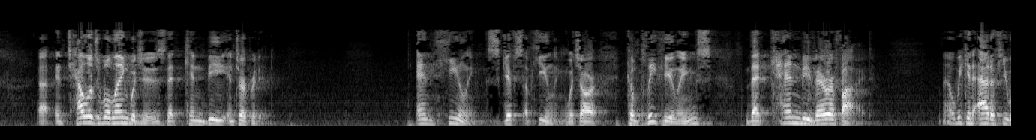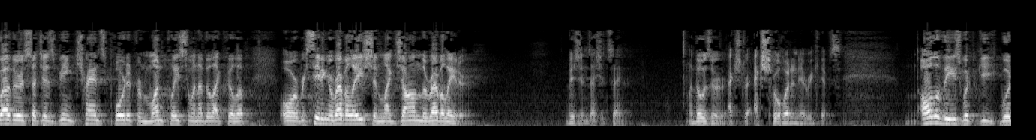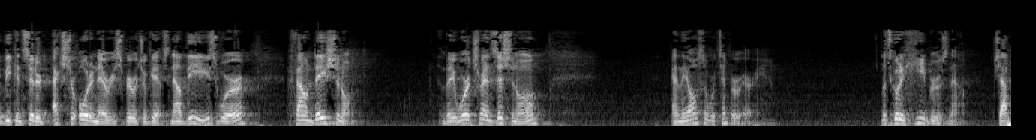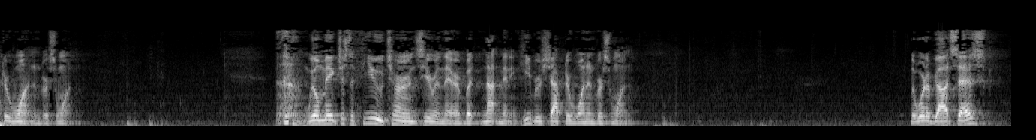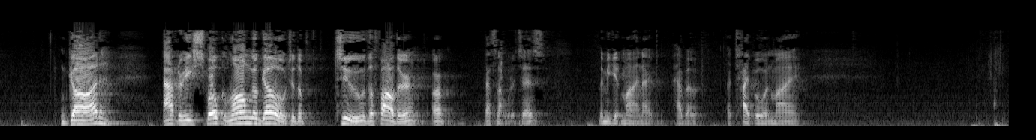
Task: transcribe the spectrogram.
Uh, intelligible languages that can be interpreted. And healings, gifts of healing, which are complete healings that can be verified. Now we can add a few others such as being transported from one place to another like Philip or receiving a revelation like John the Revelator. Visions, I should say. Those are extra, extraordinary gifts. All of these would be, would be considered extraordinary spiritual gifts. Now these were foundational. They were transitional and they also were temporary. Let's go to Hebrews now, chapter 1 and verse 1. we'll make just a few turns here and there, but not many. Hebrews chapter 1 and verse 1. The Word of God says, God, after He spoke long ago to the, to the Father, or that's not what it says. Let me get mine. I have a, a typo in my,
